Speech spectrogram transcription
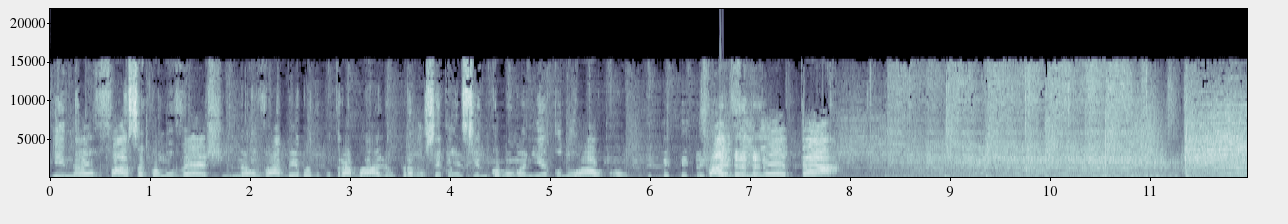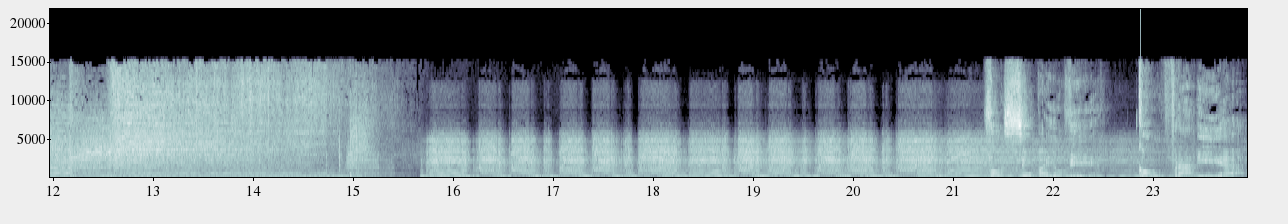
E não faça como o Veste, não vá bêbado pro trabalho pra não ser conhecido como maníaco do álcool. Vai vinheta! Você vai ouvir Confraria.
